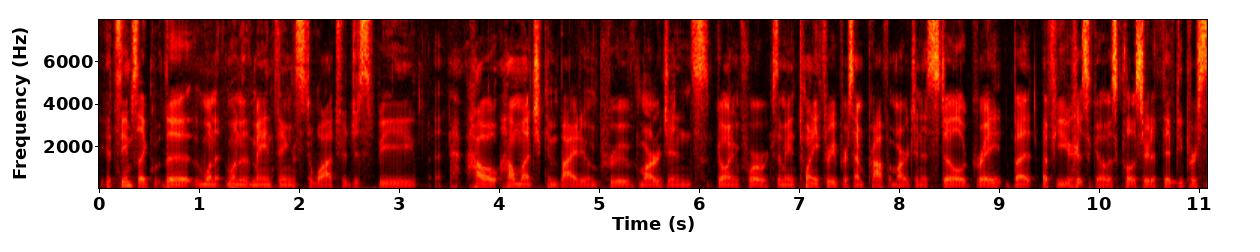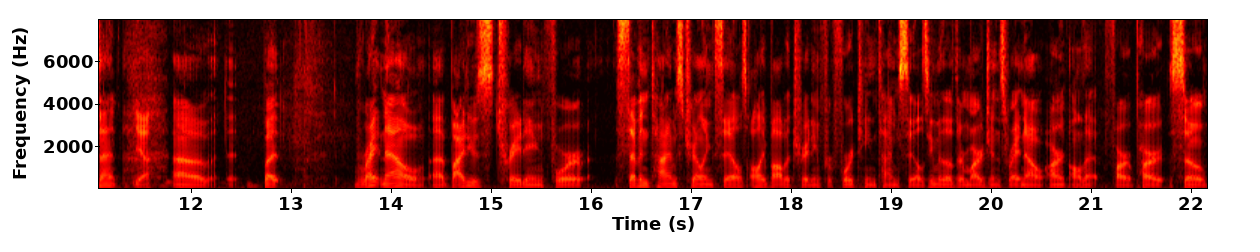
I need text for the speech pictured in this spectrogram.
It seems like the one one of the main things to watch would just be how how much can Baidu improve margins going forward. Because I mean, 23% profit margin is still great, but a few years ago it was closer to 50%. Yeah. Uh, but right now, uh, Baidu is trading for seven times trailing sales, Alibaba trading for 14 times sales, even though their margins right now aren't all that far apart. So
